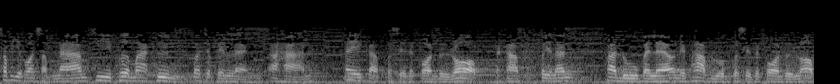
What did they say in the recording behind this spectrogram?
ทรัพยากรสัมน้ำที่เพิ่มมากขึ้นก็จะเป็นแหล่งอาหารให้กับเกษตรกรโดยรอบนะครับ เพราะฉะนั้นถ้าดูไปแล้วในภาพรวมเกษตรกรโดยรอบ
